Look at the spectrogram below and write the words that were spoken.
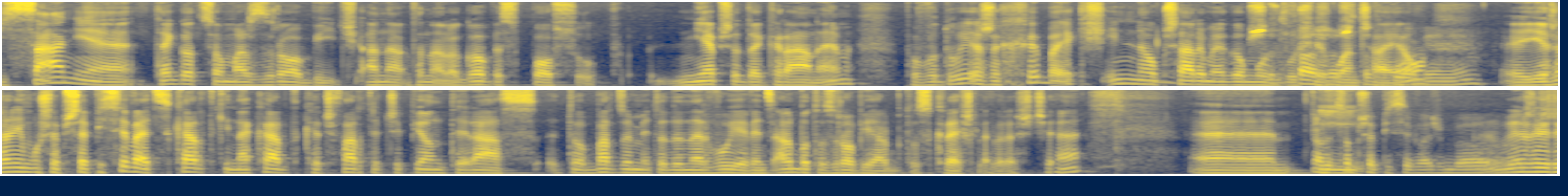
pisanie tego, co masz zrobić ana- w analogowy sposób, nie przed ekranem, powoduje, że chyba jakieś inne obszary mojego mózgu się włączają. głowie, nie? Jeżeli muszę przepisywać z kartki na kartkę czwarty czy piąty raz, to bardzo mnie to denerwuje, więc albo to zrobię, albo to skreślę wreszcie. Ale i co przepisywać, bo Jeżeli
